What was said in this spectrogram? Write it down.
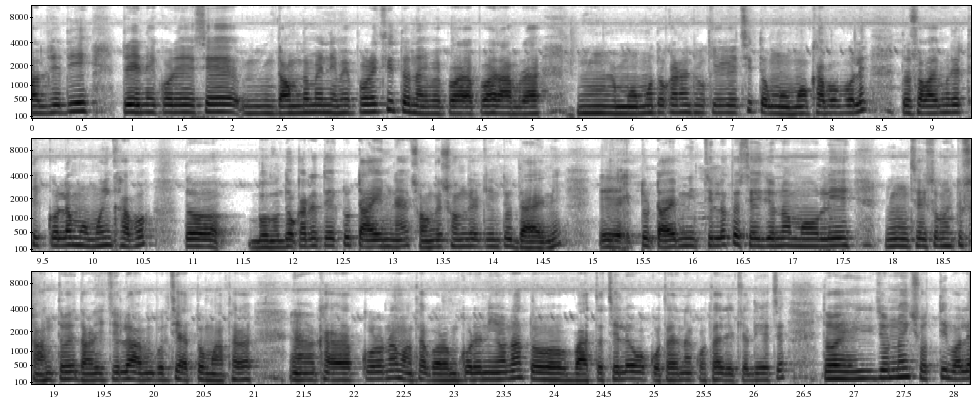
অলরেডি ট্রেনে করে এসে দমদমে নেমে পড়েছি। তো নেমে পড়ার পর আমরা মোমো দোকানে ঢুকে গেছি। তো মোমো খাব বলে তো সবাই মিলে ঠিক করলাম, মোমোই খাব। তো দোকানে তো একটু টাইম নেয় সঙ্গে সঙ্গে কিন্তু দেয়নি। একটু টাইম নিচ্ছিল তো, সেই জন্য মৌলি সেই সময় একটু শান্ত হয়ে দাঁড়িয়েছিল। আমি বলছি, এত মাথা খারাপ করো না, মাথা গরম করে নিও না। তো বাচ্চা ছেলে ও কোথায় না কোথায় রেখে দিয়েছে। তো এই জন্যই সত্যি বলে,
